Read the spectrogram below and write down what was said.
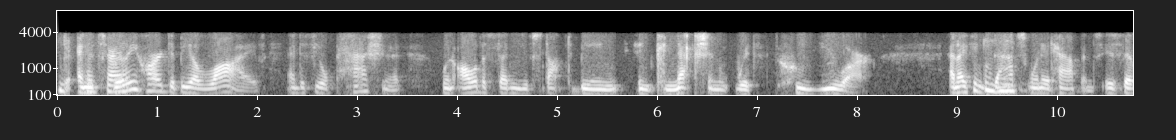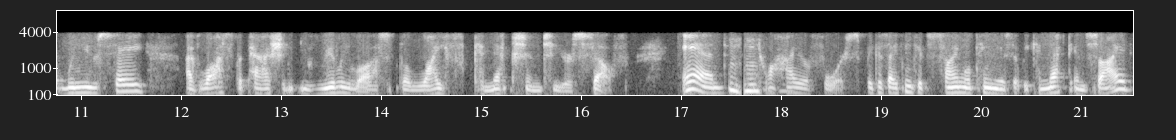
That's And it's right. really hard to be alive and to feel passionate when all of a sudden you've stopped being in connection with who you are. And I think Mhm. that's when it happens is that when you say, I've lost the passion, you really lost the life connection to yourself and Mhm. to a higher force. Because I think it's simultaneous that we connect inside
